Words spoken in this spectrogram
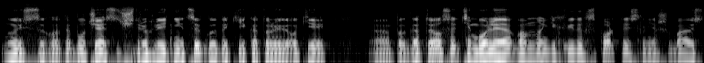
Ну, из цикла. Это, получается, четырехлетние циклы такие, которые, окей, э, подготовился. Тем более во многих видах спорта, если не ошибаюсь,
